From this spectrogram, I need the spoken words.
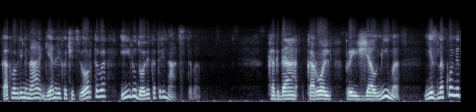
как во времена Генриха IV и Людовика XIII. Когда король проезжал мимо, незнакомец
